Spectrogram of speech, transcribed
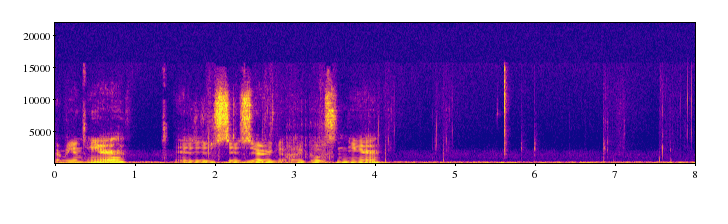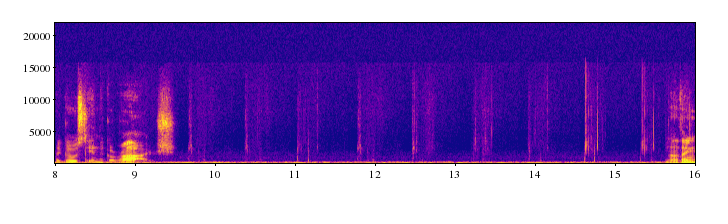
Are we in here? Is is there a ghost in here? A ghost in the garage. Nothing.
